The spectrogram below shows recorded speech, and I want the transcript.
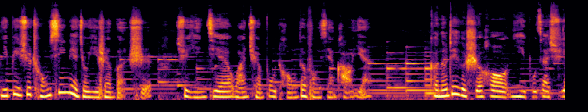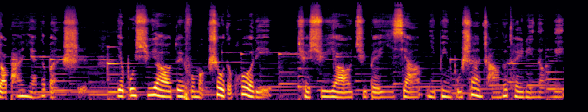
你必须重新练就一身本事，去迎接完全不同的风险考验。可能这个时候，你已不再需要攀岩的本事，也不需要对付猛兽的魄力，却需要具备一项你并不擅长的推理能力。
